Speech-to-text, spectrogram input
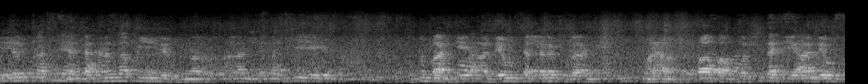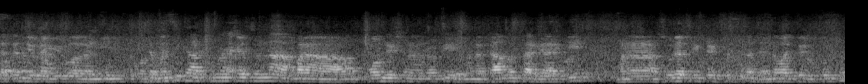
పిల్లలు కూడా అసలు ఎంత ఘనంగా పిల్లలు చెప్తున్నారు అలాంటి మంచి కుటుంబానికి ఆ దేవుడు చల్లగా చూడాలని మన పాప వర్షితకి ఆ దేవుడు చల్లని దేవుడు ఇవ్వాలని ఒక మంచి కార్యక్రమం చేస్తున్న మన ఫౌండేషన్ నుండి మన కామసార్ గారికి మన సూర్య సీక్రెట్స్ ధన్యవాదాలు తెలుపుకుంటూ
